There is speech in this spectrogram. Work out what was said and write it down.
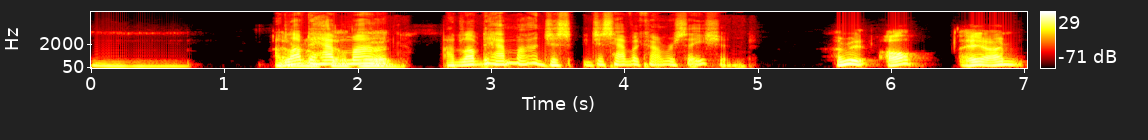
Hmm. I'd love to have him on. I'd love to have him on. Just just have a conversation. I mean, I'll. Hey, I'm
